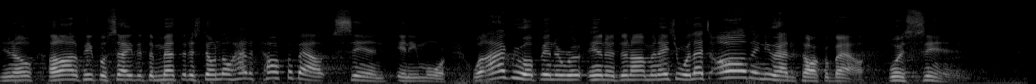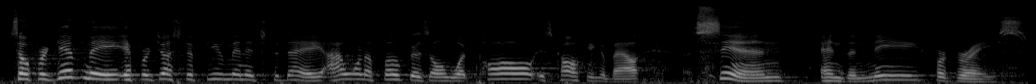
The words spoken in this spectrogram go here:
You know, a lot of people say that the Methodists don't know how to talk about sin anymore. Well, I grew up in a, in a denomination where that's all they knew how to talk about was sin. So forgive me if for just a few minutes today I want to focus on what Paul is talking about sin and the need for grace.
